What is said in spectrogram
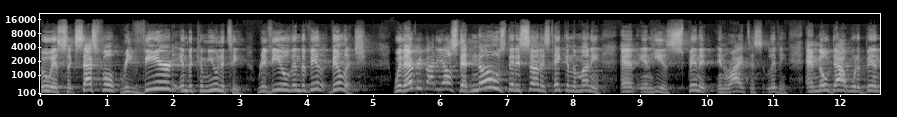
who is successful, revered in the community, revealed in the village, with everybody else that knows that his son has taken the money and, and he has spent it in riotous living. And no doubt would have been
